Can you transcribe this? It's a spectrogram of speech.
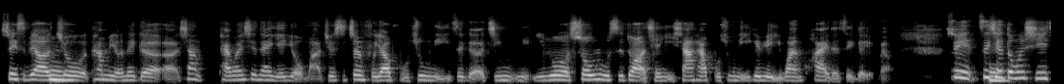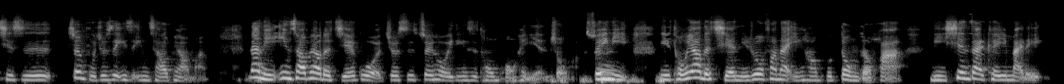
所以是不是要就他们有那个呃，像台湾现在也有嘛，就是政府要补助你这个金，你你如果收入是多少钱以下，他补助你一个月一万块的这个有没有？所以这些东西其实政府就是一直印钞票嘛，那你印钞票的结果就是最后一定是通膨很严重嘛，所以你你同样的钱，你如果放在银行不动的话，你现在可以买的。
